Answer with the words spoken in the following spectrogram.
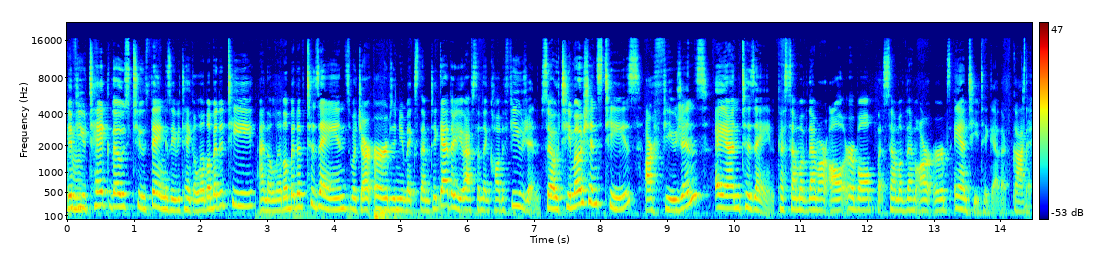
If mm-hmm. you take those two things, if you take a little bit of tea and a little bit of tisanes, which are herbs, and you mix them together, you have something called a fusion. So T Motion's teas are fusions and tisane because some of them are all herbal, but some of them are herbs and tea together. Got it.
